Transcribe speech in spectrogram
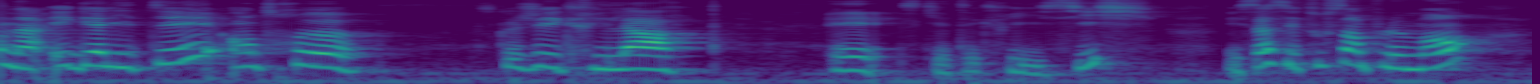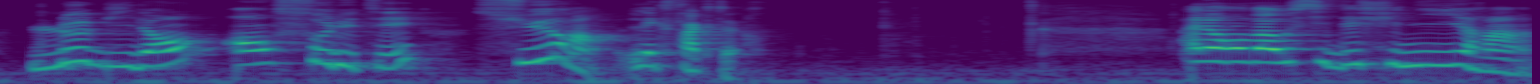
on a égalité entre ce que j'ai écrit là et ce qui est écrit ici. Et ça, c'est tout simplement le bilan en soluté sur l'extracteur. Alors, on va aussi définir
